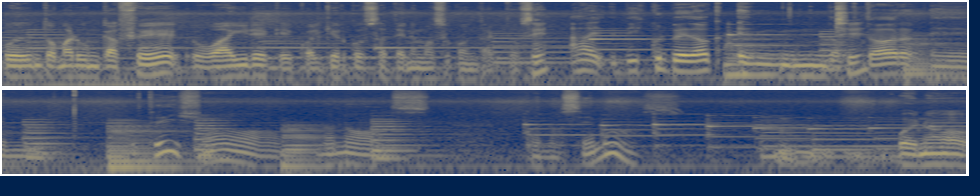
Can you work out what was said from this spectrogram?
pueden tomar un café o aire, que cualquier cosa tenemos su contacto, ¿sí? Ay, disculpe, Doc. em, Mm, sí. doctor, em, ¿usted y yo no nos conocemos? Bueno,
